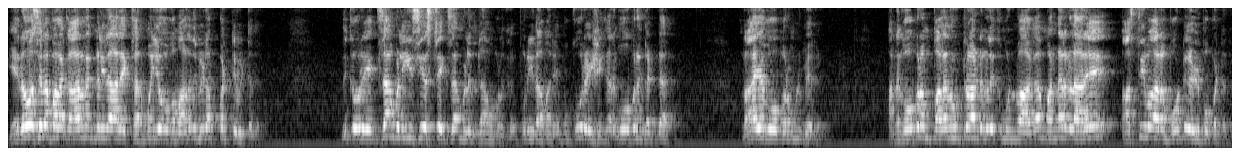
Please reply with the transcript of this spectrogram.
ஏதோ சில பல காரணங்களினாலே கர்மயோகமானது விடப்பட்டு விட்டது. இதுக்கு ஒரு எக்ஸாம்பிள் ஈஸியஸ்ட் எக்ஸாம்பிள் இதுதான் உங்களுக்கு. புரியுற மாதிரி? முக்கூரேஷிங்கர் கோபுரம் கட்டார் ராயகோபுரம்னு பேர். அந்த கோபுரம் பல நூற்றாண்டுகளுக்கு முன்பாக மன்னர்களாலே அஸ்திவாரம் போட்டு எழுப்பப்பட்டது.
